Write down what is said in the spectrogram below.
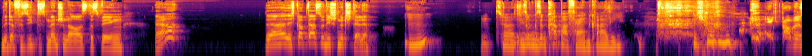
mit der Physik des Menschen aus, deswegen, ja. ja ich glaube, da ist so die Schnittstelle. Mhm. Hm. So, so, so ein Körperfan quasi. Ich, ich glaube.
